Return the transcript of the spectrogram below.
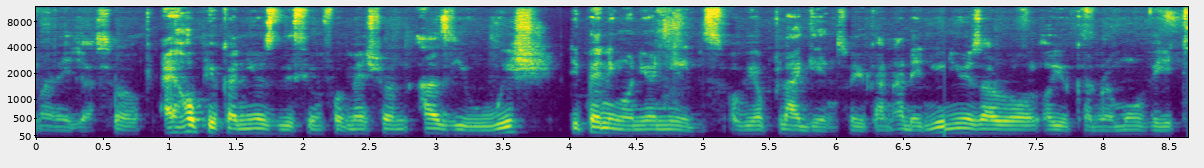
manager. So I hope you can use this information as you wish depending on your needs of your plugin. So you can add a new user role or you can remove it,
